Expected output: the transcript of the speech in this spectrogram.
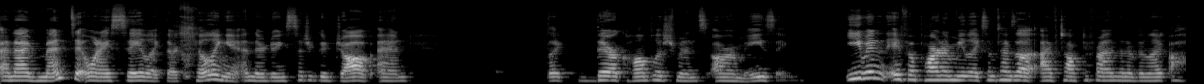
and I've meant it when I say like they're killing it and they're doing such a good job and like their accomplishments are amazing. Even if a part of me like sometimes i I've talked to friends and I've been like, oh,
